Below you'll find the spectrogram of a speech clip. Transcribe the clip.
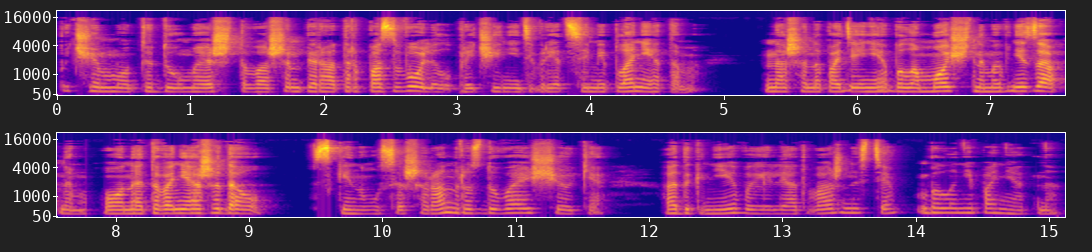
«Почему ты думаешь, что ваш император позволил причинить вред семи планетам? Наше нападение было мощным и внезапным, он этого не ожидал!» Скинулся Шран, раздувая щеки. От гнева или от важности было непонятно.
